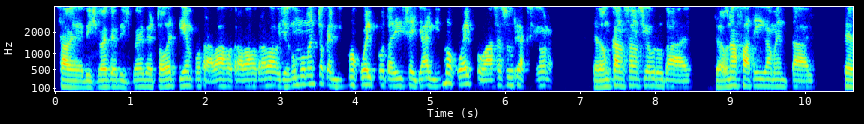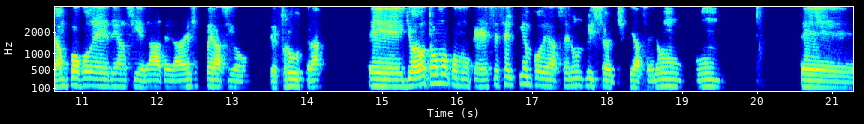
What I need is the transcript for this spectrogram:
¿Sabes? Beach burger, todo el tiempo trabajo, trabajo, trabajo. Llega un momento que el mismo cuerpo te dice ya, el mismo cuerpo hace sus reacciones. Te da un cansancio brutal, te da una fatiga mental, te da un poco de, ansiedad, te da desesperación, te frustra. Eh, yo lo tomo como que ese es el tiempo de hacer un research, de hacer un, un, eh,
